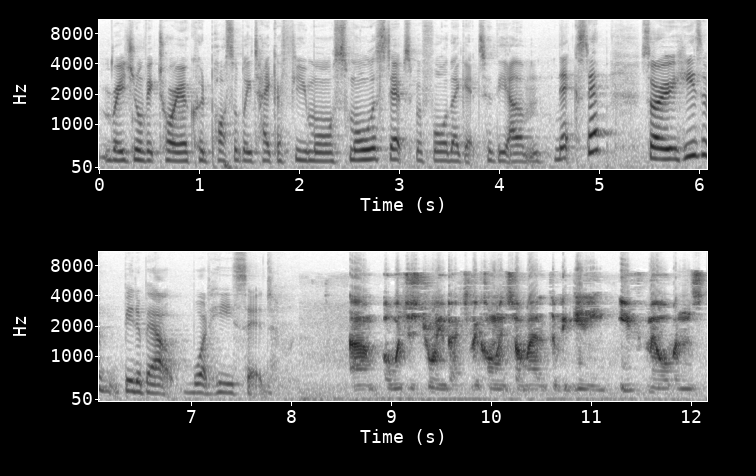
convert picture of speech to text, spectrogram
regional Victoria could possibly take a few more smaller steps before they get to the um, next step. So here's a bit about what he said. Um, I would just draw you back to the comments I made at the beginning. If Melbourne's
